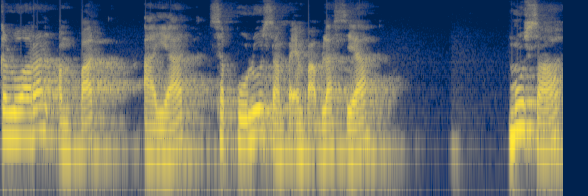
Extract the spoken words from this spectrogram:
Keluaran 4 ayat 10 sampai 14 ya. Musa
